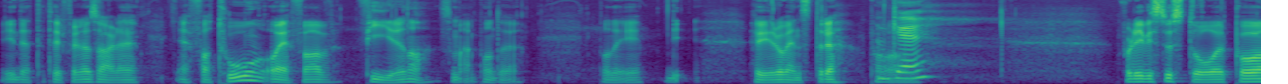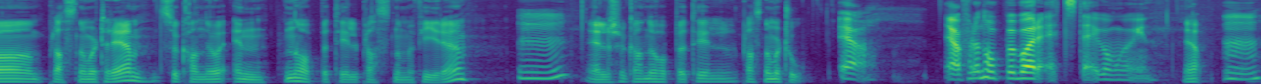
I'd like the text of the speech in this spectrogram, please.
I dette tilfellet så er det f av 2 og f av 4, da, som er på en måte på de, de høyre og venstre. På, okay. Fordi hvis du står på plass nummer 3, så kan du jo enten hoppe til plass nummer 4, Mm. eller så kan du hoppe til plass nummer to. Ja. ja, for den hopper bare ett steg om gangen. Ja. Mm.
